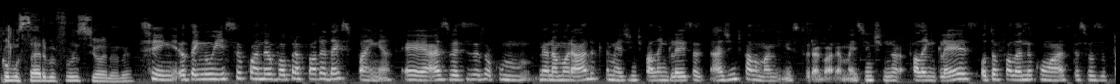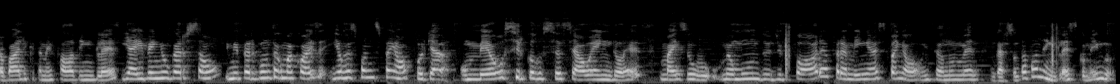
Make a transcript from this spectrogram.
como o cérebro funciona, né? Sim, eu tenho isso quando eu vou para fora da Espanha. É, às vezes eu tô com meu namorado namorado, que também a gente fala inglês, a gente fala uma mistura agora, mas a gente fala inglês, ou tô falando com as pessoas do trabalho que também falam inglês, e aí vem o garçom e me pergunta alguma coisa e eu respondo em espanhol, porque o meu círculo social é inglês, mas o meu mundo de fora, para mim, é espanhol. Então, no o garçom tá falando inglês comigo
